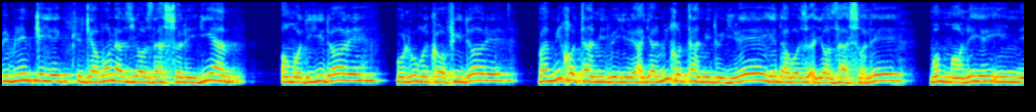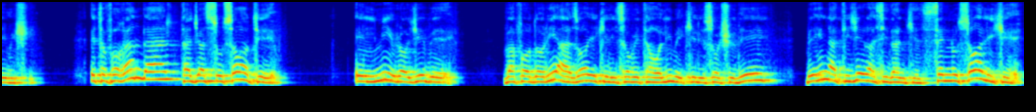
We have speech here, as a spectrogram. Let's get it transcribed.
می‌بینیم که یک جوان از یازده سالگی هم آمادگی داره بلوغ کافی داره و می‌خواد تعمید بگیره. اگر می‌خواد تعمید بگیره یه یازده ساله ما مانع این نمیشیم. اتفاقا در تجسسات علمی راجع به وفاداری اعضای کلیسا به تعالیم کلیسا شده به این نتیجه رسیدن که سن و سالی که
